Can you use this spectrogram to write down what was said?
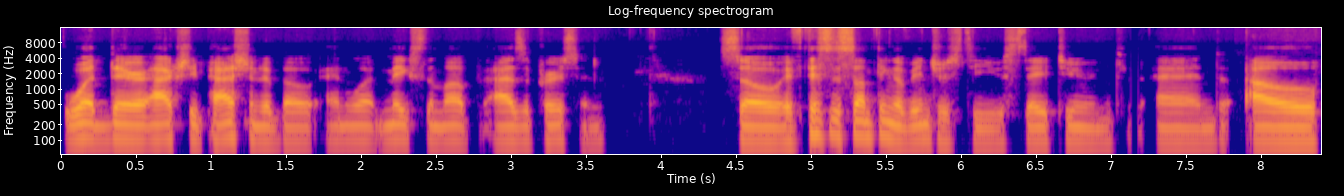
what they're actually passionate about and what makes them up as a person. So if this is something of interest to you, stay tuned and I'll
